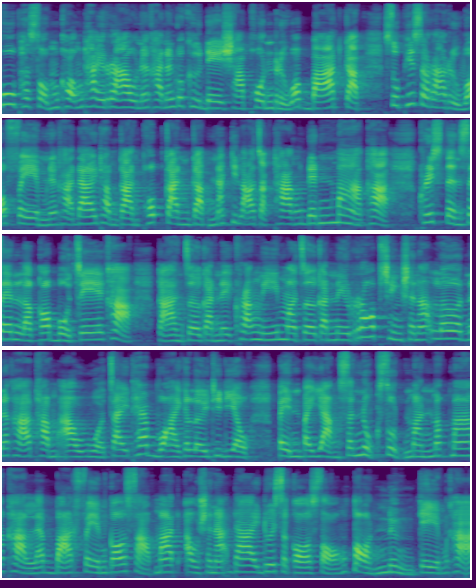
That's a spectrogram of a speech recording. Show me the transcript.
คู่ผสมของไทยเรานะคะ นั่นก็คือเดชาพลหรือว่าบาสกับสุพิศราหรือว่าเฟมนะคะ ได้ทำการพบกันกับนักกีฬาจากทางเดนมาร์กค่ะ คริสเตนเซนแล้วก็โบเจค่ะ การเจอกันในครั้งนี้มาเจอกันในรอบชิงชนะเลิศนะคะทำเอาหัวใจแทบวายกันเลยทีเดียว เป็นไปอย่างสนุกสุดมันมากๆค่ะ และบาสเฟมก็สามารถเอาชนะได้ด้วยสกอร์ 2 ต่อ 1 เกมค่ะ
